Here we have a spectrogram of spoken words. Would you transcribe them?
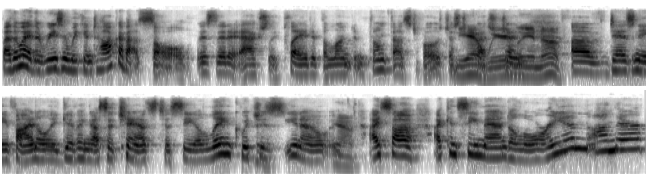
by the way, the reason we can talk about Soul is that it actually played at the London Film Festival. It's just a yeah, question weirdly enough, of Disney finally giving us a chance to see a link, which is, you know, yeah. I saw I can see Mandalorian on their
